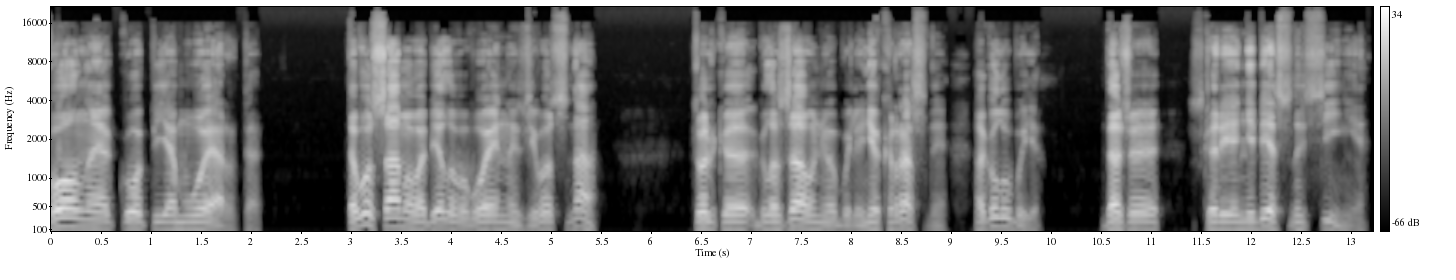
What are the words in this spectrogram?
полная копия Муэрта, того самого белого воина из его сна. Только глаза у него были не красные, а голубые, даже скорее небесно-синие.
